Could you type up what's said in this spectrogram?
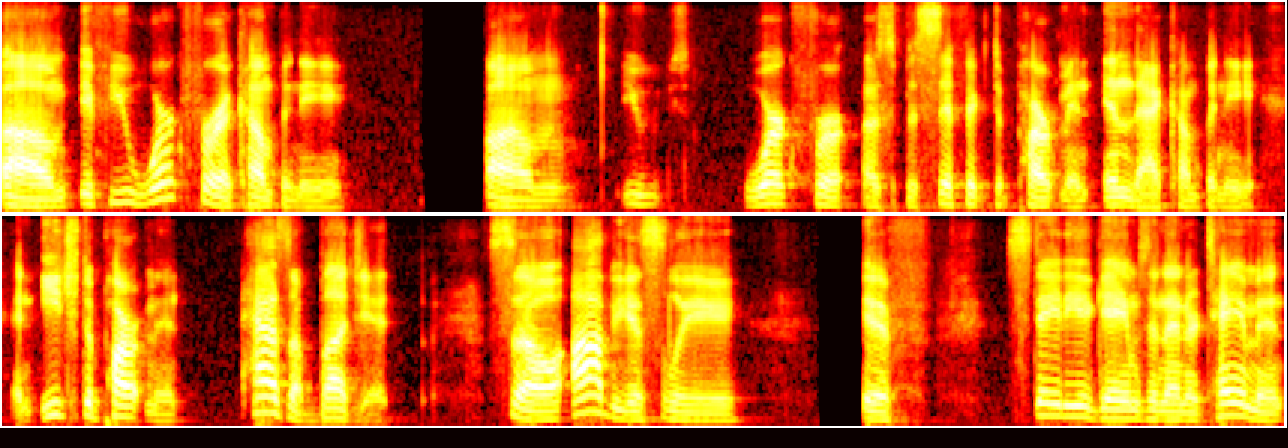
um, if you work for a company, um, you work for a specific department in that company, and each department has a budget so obviously, if Stadia Games and Entertainment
